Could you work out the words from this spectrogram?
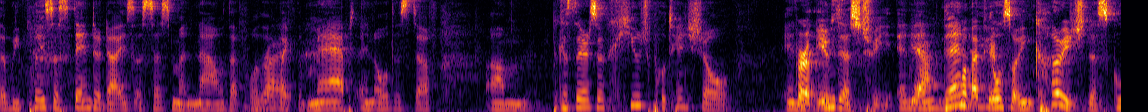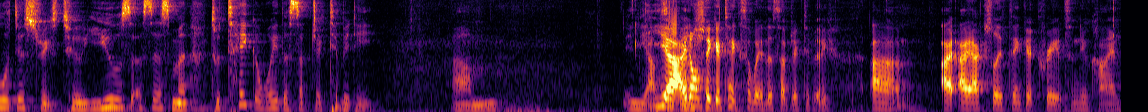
uh, replace a standardized assessment now that for the, like the maps and all this stuff, um, because there's a huge potential in For the abuse. industry, and Yeah, then, well, you also encourage the school districts to use assessment to take away the subjectivity. Um, in the Yeah, I don't think it takes away the subjectivity. Um, I, I actually think it creates a new kind.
